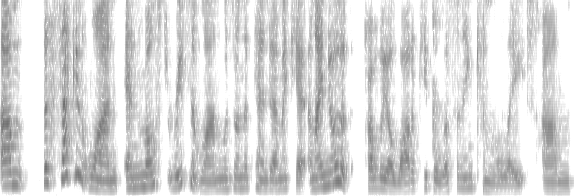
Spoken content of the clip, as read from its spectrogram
Um, the second one and most recent one was when the pandemic hit, and I know that probably a lot of people listening can relate. Um,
